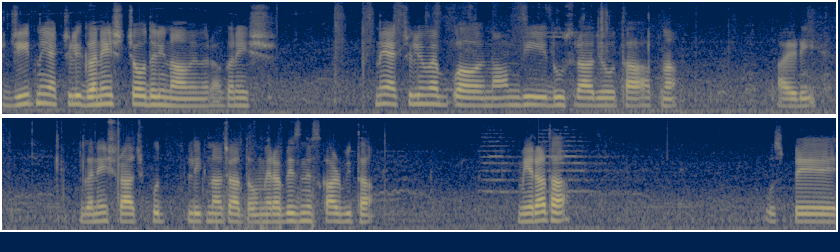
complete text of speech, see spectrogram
सुजीत नहीं एक्चुअली गणेश चौधरी नाम है मेरा गणेश नहीं एक्चुअली मैं नाम भी दूसरा जो था अपना आईडी गणेश राजपूत लिखना चाहता हूँ, मेरा बिज़नेस कार्ड भी था। मेरा था। उस पर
